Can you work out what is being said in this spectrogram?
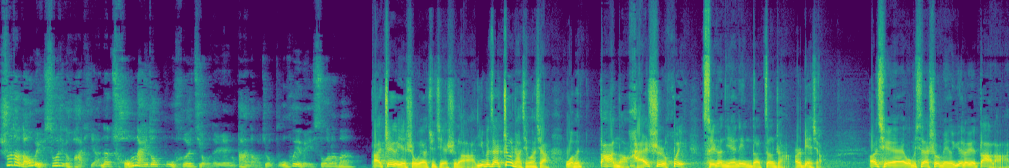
说到脑萎缩这个话题啊，那从来都不喝酒的人，大脑就不会萎缩了吗？啊，这个也是我要去解释的啊，因为在正常情况下，我们大脑还是会随着年龄的增长而变小，而且我们现在寿命越来越大了啊，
